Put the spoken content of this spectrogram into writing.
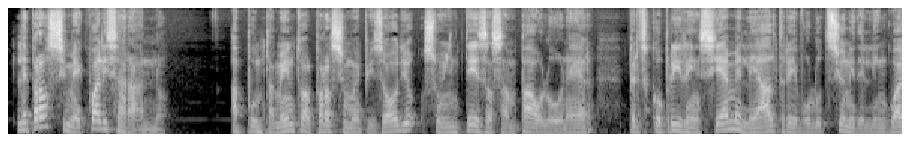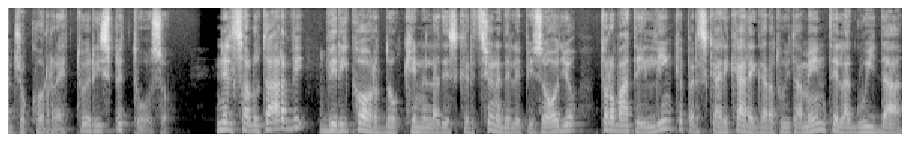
Le prossime quali saranno? Appuntamento al prossimo episodio su Intesa San Paolo On Air per scoprire insieme le altre evoluzioni del linguaggio corretto e rispettoso. Nel salutarvi vi ricordo che nella descrizione dell'episodio trovate il link per scaricare gratuitamente la guida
